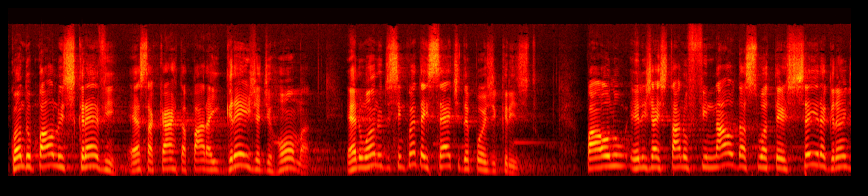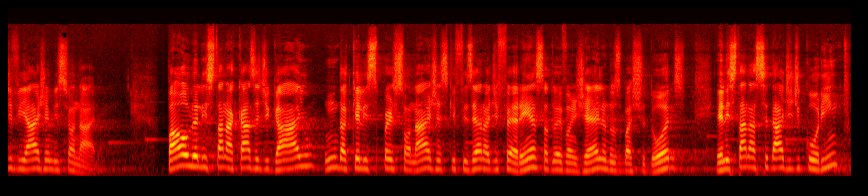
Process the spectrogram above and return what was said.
Quando Paulo escreve essa carta para a igreja de Roma, é no ano de 57 depois de Cristo. Paulo, ele já está no final da sua terceira grande viagem missionária. Paulo, ele está na casa de Gaio, um daqueles personagens que fizeram a diferença do evangelho nos bastidores. Ele está na cidade de Corinto,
